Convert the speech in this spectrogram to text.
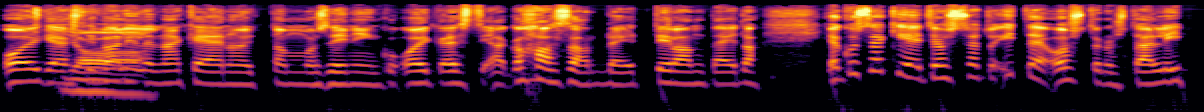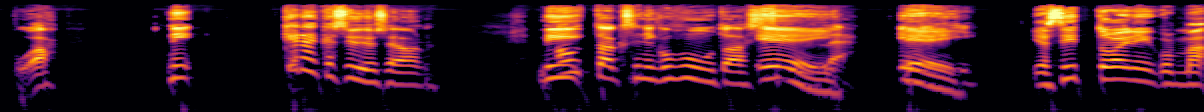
Oikeasti Joo. välillä näkee noita tommosia niinku oikeasti aika hazardeita tilanteita. Ja kun sekin, että jos sä et ole itse ostanut sitä lippua, niin kenenkä syy se on? Niin- Auttaako se niinku huutaa Ei, sille? ei. Ja sitten toi, niin kuin mä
